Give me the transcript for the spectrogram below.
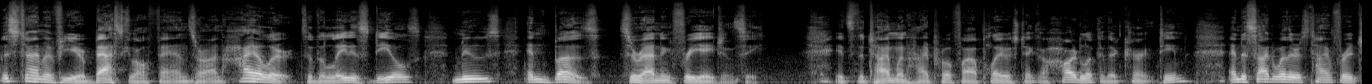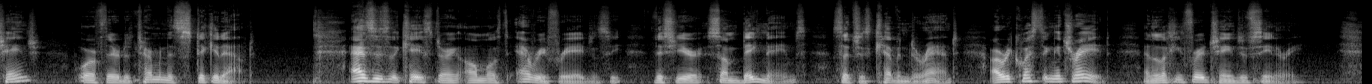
This time of year, basketball fans are on high alert to the latest deals, news, and buzz surrounding free agency. It's the time when high profile players take a hard look at their current team and decide whether it's time for a change or if they're determined to stick it out. As is the case during almost every free agency, this year some big names, such as Kevin Durant, are requesting a trade and looking for a change of scenery.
